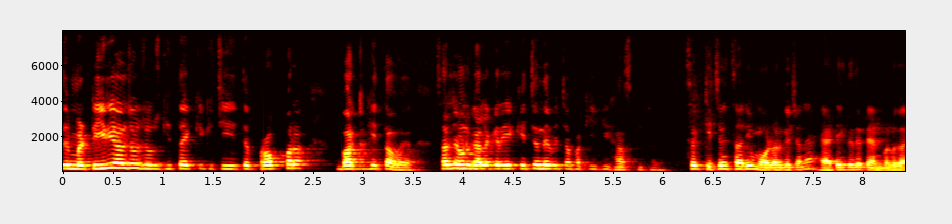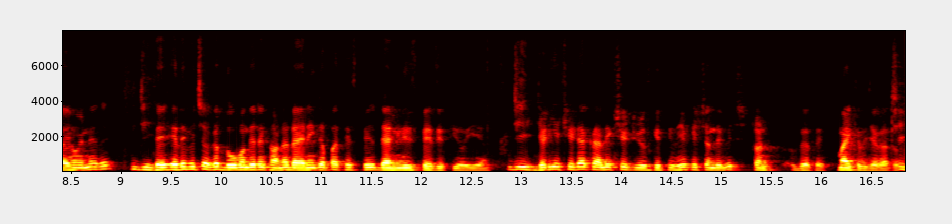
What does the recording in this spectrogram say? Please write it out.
ਤੇ ਮਟੀਰੀਅਲ ਜੋ ਯੂਜ਼ ਕੀਤਾ ਇੱਕ ਇੱਕ ਚੀਜ਼ ਤੇ ਪ੍ਰੋਪਰ ਵਰਕ ਕੀਤਾ ਹੋਇਆ। ਸਰ ਜੇ ਹੁਣ ਗੱਲ ਕਰੀਏ ਕਿਚਨ ਦੇ ਵਿੱਚ ਆਪਾਂ ਕੀ ਕੀ ਖਾਸ ਕੀਤਾ ਹੈ ਸਰ ਕਿਚਨ ਸਾਰੀ ਮੋਡਲਰ ਕਿਚਨ ਹੈ। ਹੈਟਿਕ ਦੇ ਟੈਂਬਲ ਲਗਾਏ ਹੋਏ ਨੇ ਇਹਦੇ। ਤੇ ਇਹਦੇ ਵਿੱਚ ਅਗਰ ਦੋ ਬੰਦੇ ਨੇ ਖਾਣਾ ਡਾਈਨਿੰਗ ਤੇ ਆਪਾਂ ਇੱਥੇ ਸਪੇਸ ਡਾਈਨਿੰਗ ਦੀ ਸਪੇਸ ਦਿੱਤੀ ਹੋਈ ਹੈ। ਜੀ। ਜਿਹੜੀ ਇਹ ਸ਼ੀਟ ਹੈ ਐਕ੍ਰੈਲਿਕ ਸ਼ੀਟ ਯੂਜ਼ ਕੀਤੀ ਹੋਈ ਹੈ ਕਿਚਨ ਦੇ ਵਿੱਚ ਫਰੰਟ ਦੇ ਉੱਤੇ ਮਾਈਕ ਦੀ ਜਗ੍ਹਾ ਜੀ।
